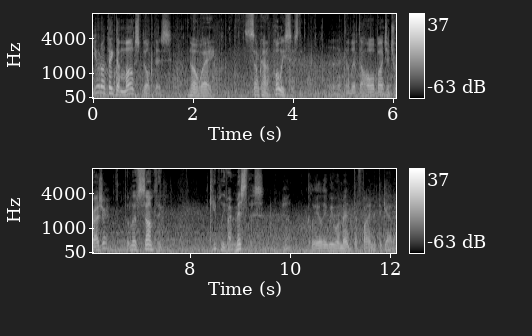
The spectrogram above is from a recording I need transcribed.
you don't think the monks built this? No way. It's some kind of pulley system. Uh, to lift a whole bunch of treasure? To lift something. I can't believe I missed this. Clearly we were meant to find it together.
